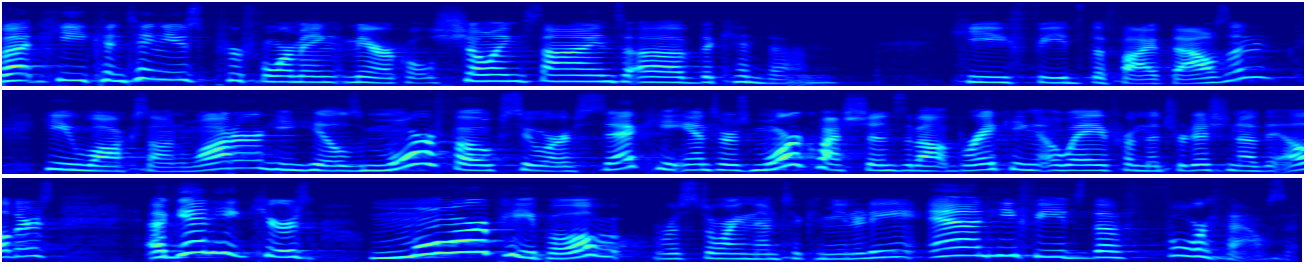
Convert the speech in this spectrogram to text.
But he continues performing miracles, showing signs of the kingdom. He feeds the 5,000. He walks on water. He heals more folks who are sick. He answers more questions about breaking away from the tradition of the elders. Again, he cures more people, restoring them to community, and he feeds the 4,000.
